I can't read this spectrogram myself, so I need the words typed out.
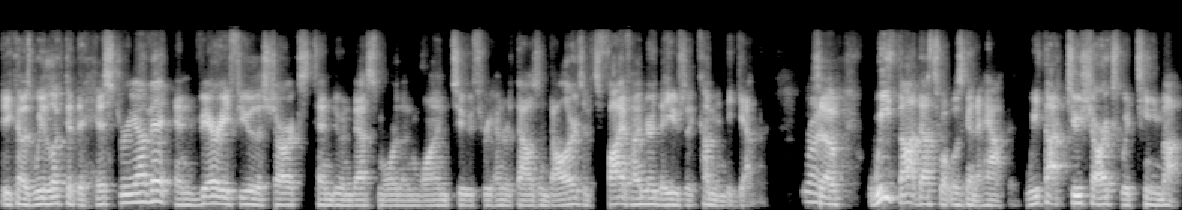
because we looked at the history of it, and very few of the sharks tend to invest more than one to $300,000. If it's five hundred, they usually come in together. Right. So we thought that's what was going to happen. We thought two sharks would team up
